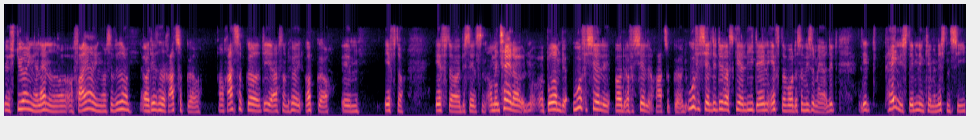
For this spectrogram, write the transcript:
øh, styring af landet og, og fejring og så videre, og det hedder retsopgøret. Og retsopgøret, det er, som du hører, et opgør øh, efter, efter besættelsen. Og man taler øh, både om det uofficielle og det officielle retsopgør. Det uofficielle, det er det, der sker lige dagen efter, hvor der så ligesom er lidt, lidt panisk stemning, kan man næsten sige,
